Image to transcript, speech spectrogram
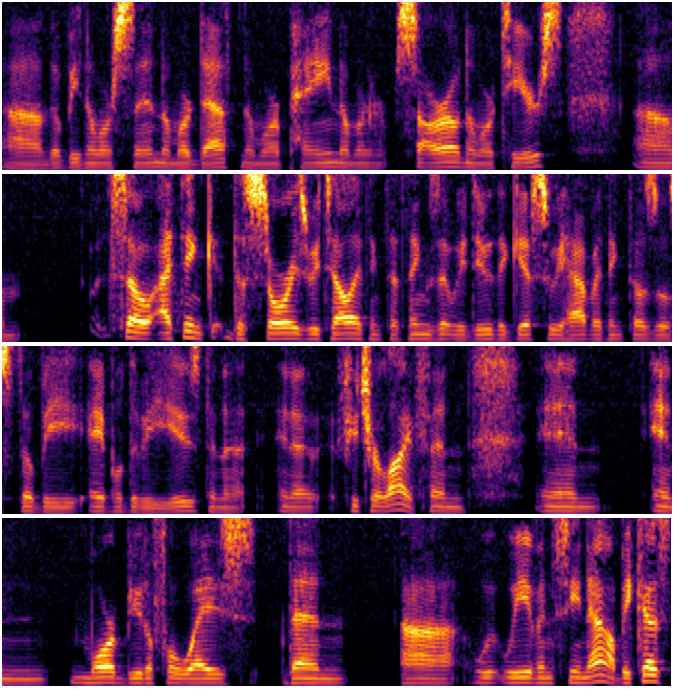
Uh, there'll be no more sin, no more death, no more pain, no more sorrow, no more tears. Um, so I think the stories we tell, I think the things that we do, the gifts we have, I think those will still be able to be used in a in a future life and and in more beautiful ways than uh, we, we even see now. Because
